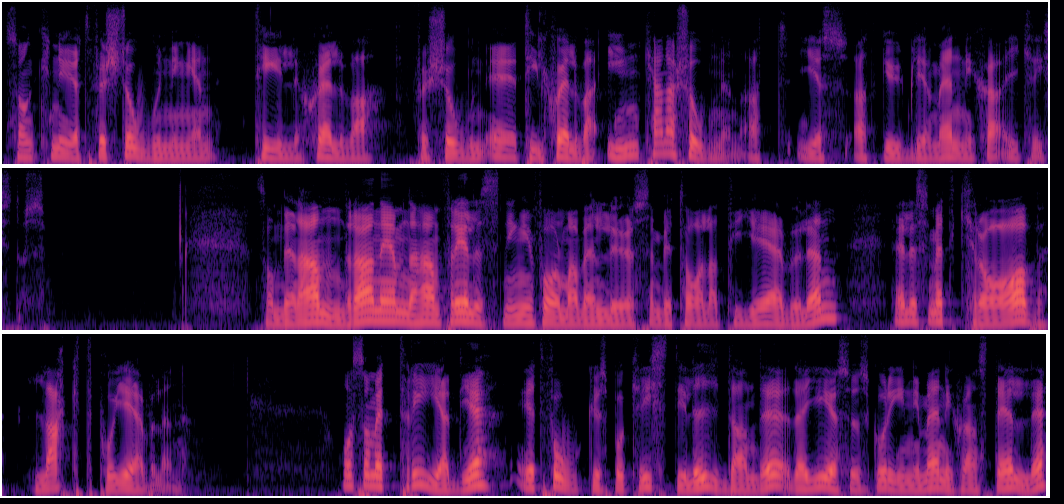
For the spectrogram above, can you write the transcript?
som knöt försoningen till själva, förson, eh, till själva inkarnationen, att, Jesus, att Gud blev människa i Kristus. Som den andra nämner han frälsning i form av en lösen betalad till djävulen eller som ett krav lagt på djävulen. Och som ett tredje ett fokus på Kristi lidande där Jesus går in i människans ställe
